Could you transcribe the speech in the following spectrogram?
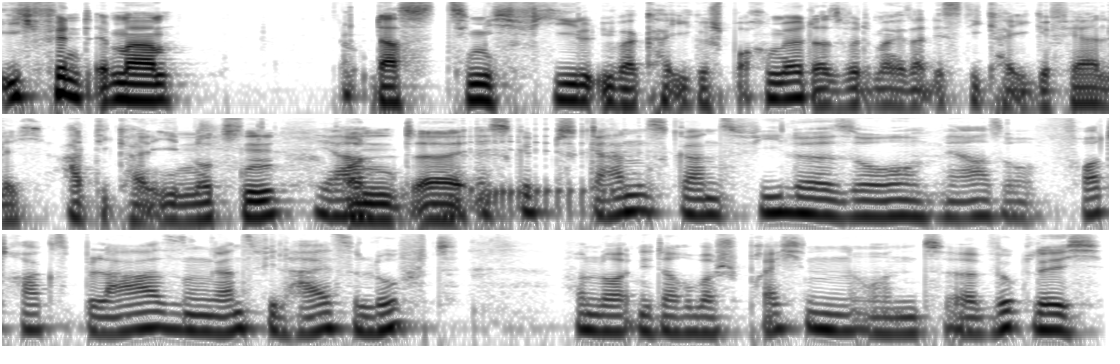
ich finde immer, dass ziemlich viel über KI gesprochen wird. Also wird immer gesagt, ist die KI gefährlich? Hat die KI Nutzen? Ja, und äh, es gibt ganz, ganz viele so, ja, so Vortragsblasen, ganz viel heiße Luft von Leuten, die darüber sprechen und äh, wirklich,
